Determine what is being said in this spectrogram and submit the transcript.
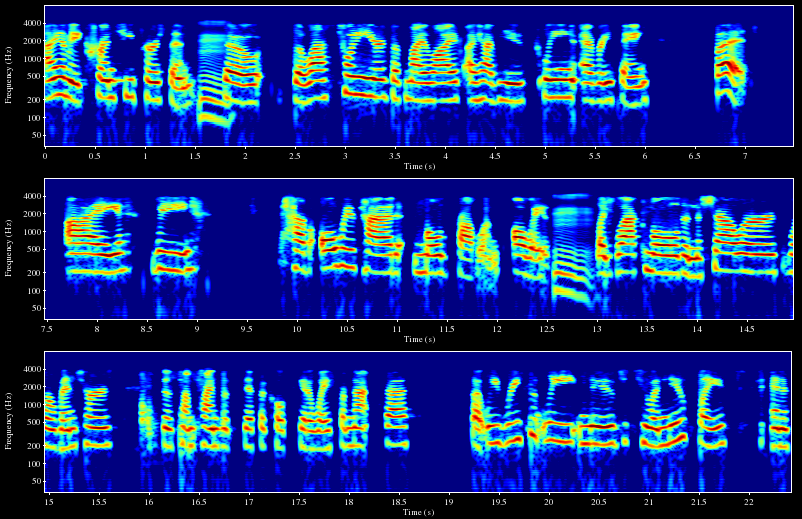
I am a crunchy person. Mm. So, the last 20 years of my life, I have used clean everything. But I we have always had mold problems, always. Mm. Like black mold in the showers, we're renters, so sometimes it's difficult to get away from that stuff. But we recently moved to a new place, and as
